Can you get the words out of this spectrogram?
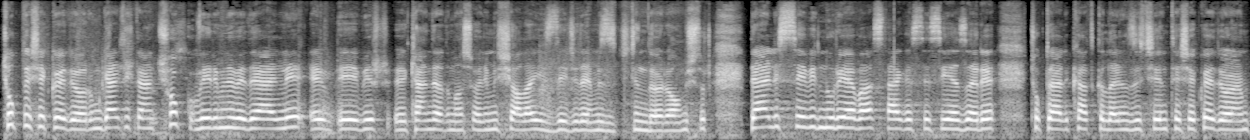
Çok teşekkür ediyorum. Gerçekten çok verimli ve değerli bir kendi adıma söyleyeyim. İnşallah izleyicilerimiz için de öyle olmuştur. Değerli Sevil Nuriye Star Gazetesi yazarı, çok değerli katkılarınız için teşekkür ediyorum.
